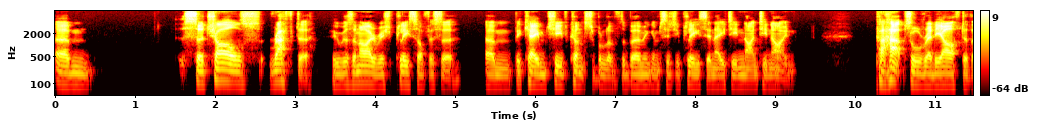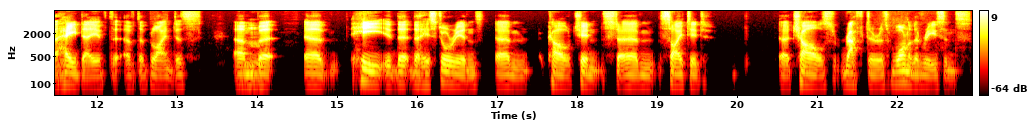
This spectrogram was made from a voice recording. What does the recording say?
um, Sir Charles Rafter, who was an Irish police officer, um, became chief constable of the Birmingham City Police in 1899. Perhaps already after the heyday of the of the blinders, um, Mm. but uh, he the the historian um, Carl Chinn um, cited uh, Charles Rafter as one of the reasons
